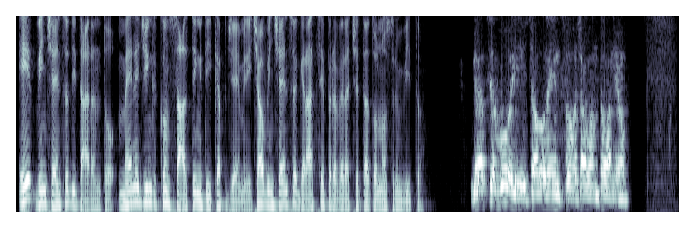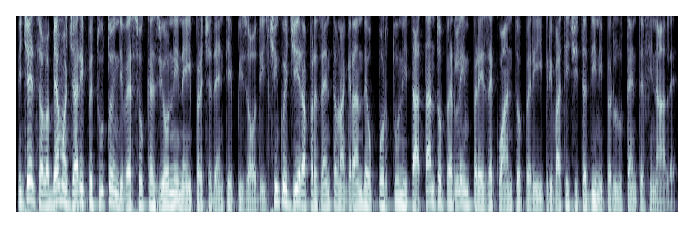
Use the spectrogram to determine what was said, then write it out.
E Vincenzo di Taranto, Managing Consulting di Capgemini. Ciao Vincenzo e grazie per aver accettato il nostro invito. Grazie a voi, ciao Lorenzo, ciao Antonio. Vincenzo, l'abbiamo già ripetuto in diverse occasioni nei precedenti episodi. Il 5G rappresenta una grande opportunità tanto per le imprese quanto per i privati cittadini, per l'utente finale.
